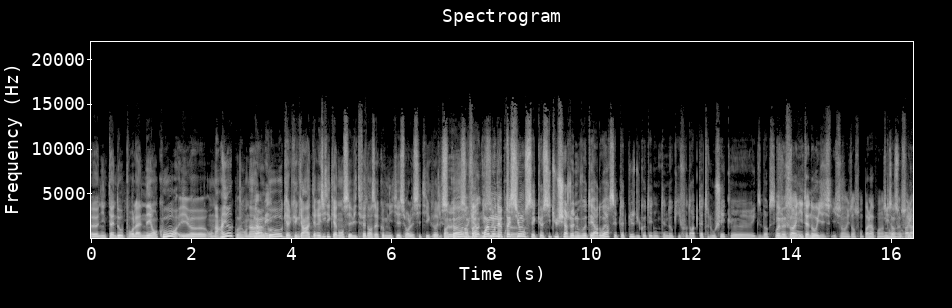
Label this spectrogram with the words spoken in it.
Euh, Nintendo pour l'année en cours et euh, on n'a rien quoi. On a un Non, logo, quelques caractéristiques annoncées vite fait dans un communiqué sur le site xbox.com. Enfin, moi, mon impression, euh, c'est que si tu cherches de nouveautés hardware, c'est peut-être plus du côté de Nintendo qu'il faudra peut-être loucher que Xbox. Ouais, mais enfin, Sony. Nintendo, ils, ils, sont, ils en sont pas là pour l'instant. Ils en sont pas là,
